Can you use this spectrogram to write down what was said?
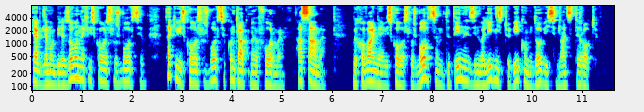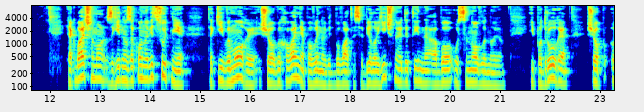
як для мобілізованих військовослужбовців, так і військовослужбовців контрактної форми, а саме виховання військовослужбовцем дитини з інвалідністю віком до 18 років. Як бачимо, згідно закону відсутні такі вимоги, що виховання повинно відбуватися біологічною дитиною або усиновленою, і по-друге, щоб е,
